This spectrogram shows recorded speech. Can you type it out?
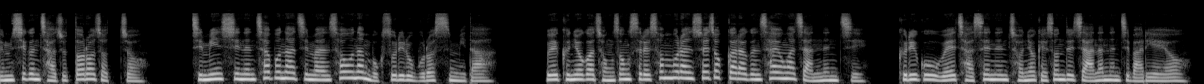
음식은 자주 떨어졌죠. 지민 씨는 차분하지만 서운한 목소리로 물었습니다. 왜 그녀가 정성스레 선물한 쇠젓가락은 사용하지 않는지, 그리고 왜 자세는 전혀 개선되지 않았는지 말이에요.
